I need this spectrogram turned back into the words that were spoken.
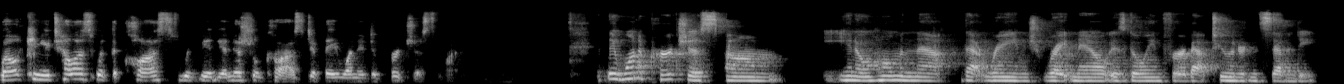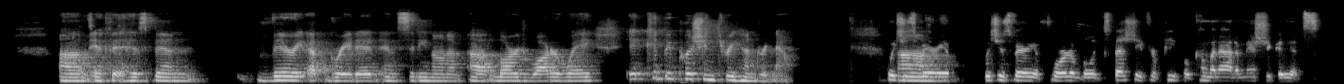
Well, can you tell us what the cost would be, the initial cost if they wanted to purchase one? if they want to purchase um, you know a home in that that range right now is going for about 270 um, if it has been very upgraded and sitting on a, a large waterway it could be pushing 300 now Which is very Um, which is very affordable, especially for people coming out of Michigan that's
